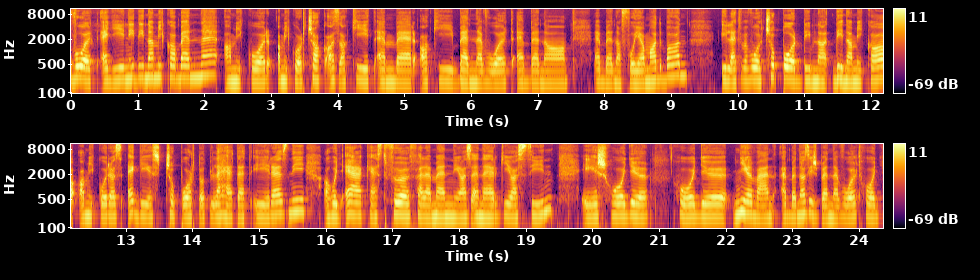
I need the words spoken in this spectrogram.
volt egyéni dinamika benne, amikor, amikor csak az a két ember, aki benne volt ebben a, ebben a folyamatban, illetve volt csoportdinamika, amikor az egész csoportot lehetett érezni, ahogy elkezd fölfele menni az energiaszint, és hogy hogy nyilván ebben az is benne volt, hogy,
